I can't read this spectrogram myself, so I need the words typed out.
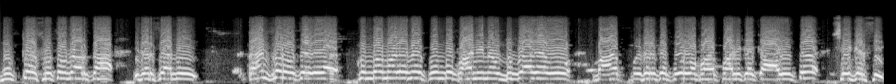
मुख्य सूत्रधार था। इधर से अभी ट्रांसफर होते हुए कुंभ मेले में कुंभ पानी में डूबा रहे वो इधर के पूर्व पालिका का आयुक्त शेखर सिंह.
